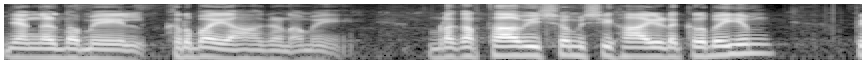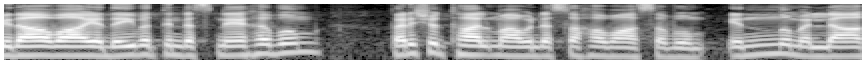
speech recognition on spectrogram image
ഞങ്ങളുടെ മേൽ കൃപയാകണമേ. നമ്മുടെ കർത്താവ് ഈശോമിഷിഹായുടെ കൃപയും പിതാവായ ദൈവത്തിന്റെ സ്നേഹവും പരിശുദ്ധാത്മാവിന്റെ സഹവാസവും എന്നും എല്ലാ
